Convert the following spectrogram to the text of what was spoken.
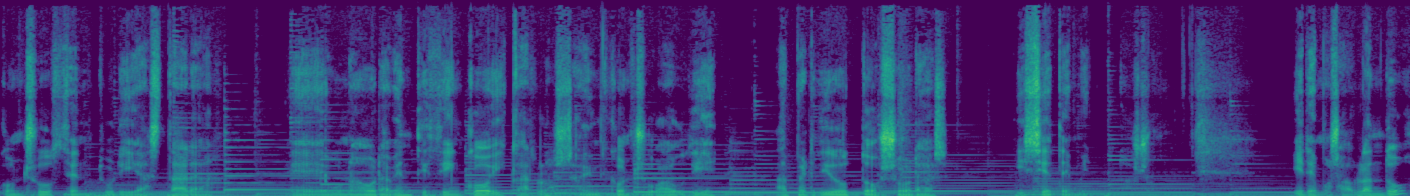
con su Century Astara, eh, una hora 25 y Carlos Sainz con su Audi ha perdido 2 horas y 7 minutos. Iremos hablando,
